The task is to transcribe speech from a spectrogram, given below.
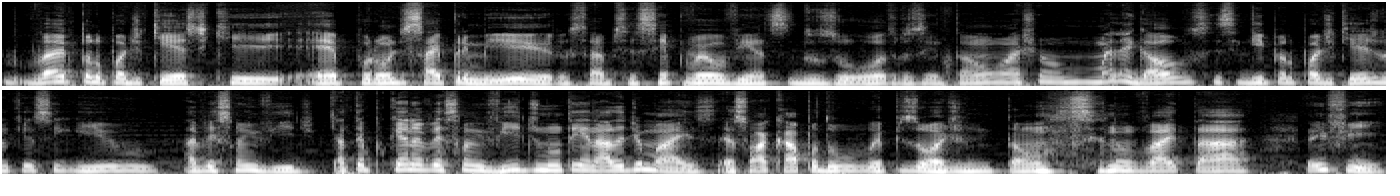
vai pelo podcast que é por onde sai primeiro, sabe? Você sempre vai ouvir antes dos outros. Então eu acho mais legal você seguir pelo podcast do que seguir a versão em vídeo. Até porque na versão em vídeo não tem nada demais. É só a capa do episódio. Então você não vai estar. Tá... Enfim.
